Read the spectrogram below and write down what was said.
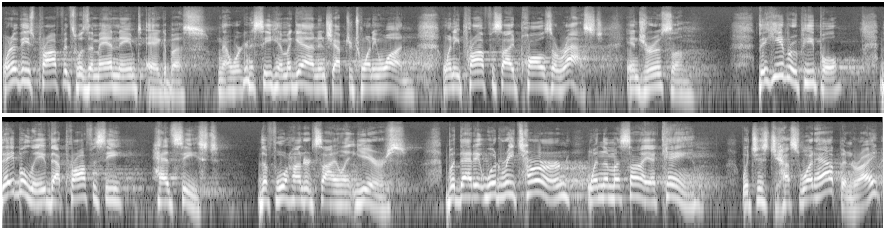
One of these prophets was a man named Agabus. Now we're going to see him again in chapter 21 when he prophesied Paul's arrest in Jerusalem. The Hebrew people, they believed that prophecy had ceased, the 400 silent years, but that it would return when the Messiah came, which is just what happened, right?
